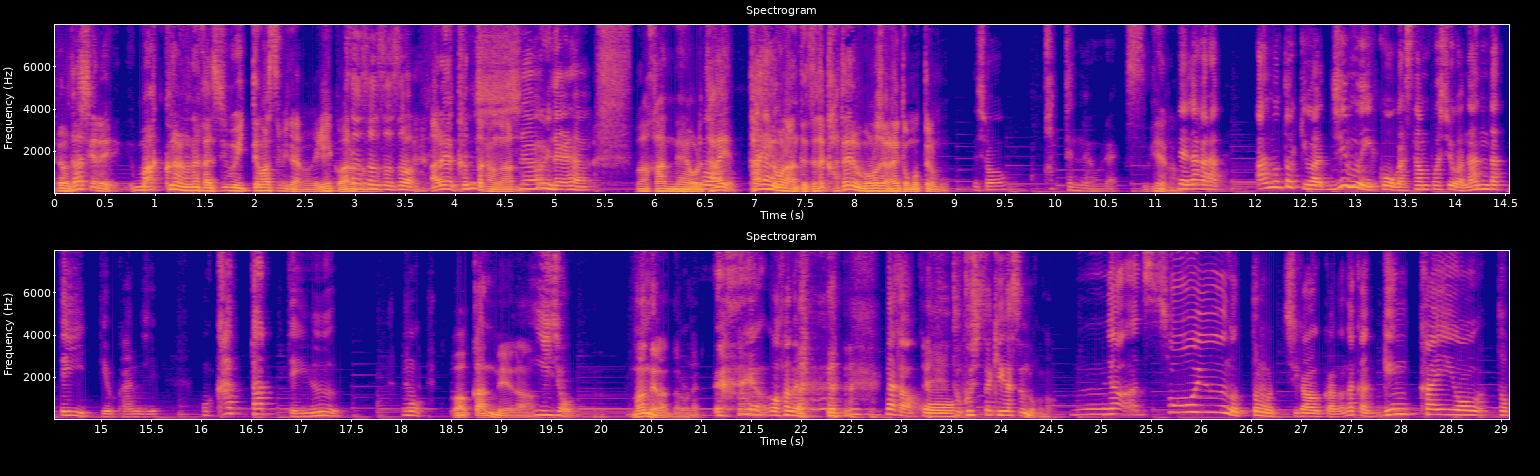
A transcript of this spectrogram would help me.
でも確かに真っ暗の中ジム行ってますみたいなのが結構あるそもんうそうそうそう。あれが勝った感があるしゃーみたいな。のわかんねえ俺、まあ太太陽なんて絶対勝てるものじゃないと思ってるもんでしょ？勝ってんのよ、俺。すげえな、で、だから、あの時はジム行こうが散歩しようが何だっていいっていう感じ。もう勝ったっていう、もわかんねえなう以上。なんでなんだろうね。いや、わかんない。なんかこ 得した気がするのかな？う、いや、そういうのとも違うかな。なんか限界を突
